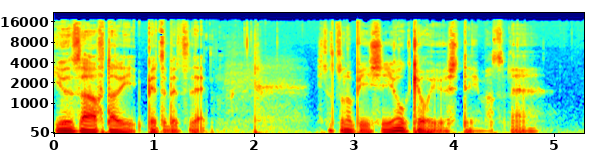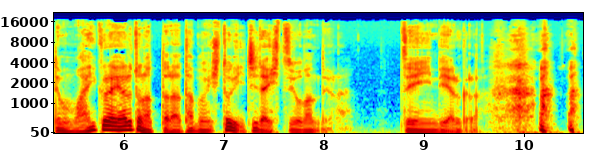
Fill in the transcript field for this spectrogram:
ユーザー2人別々で。一つの PC を共有していますね。でもマイクラやるとなったら多分一人一台必要なんだよな。全員でやるから。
